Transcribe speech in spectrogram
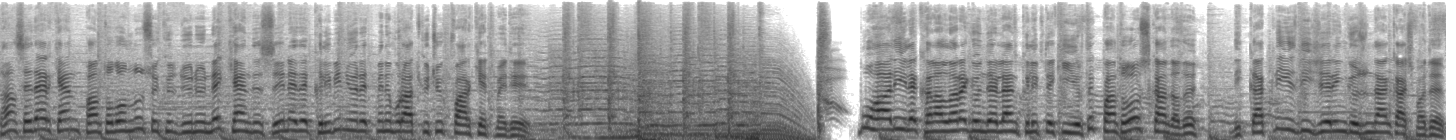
dans ederken pantolonunun söküldüğünü ne kendisi ne de klibin yönetmeni Murat Küçük fark etmedi. Bu haliyle kanallara gönderilen klipteki yırtık pantolon skandalı dikkatli izleyicilerin gözünden kaçmadı.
